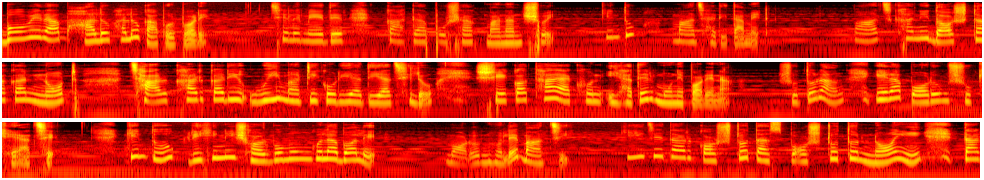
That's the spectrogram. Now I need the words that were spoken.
বউয়েরা ভালো ভালো কাপড় পরে ছেলে মেয়েদের কাটা পোশাক মানানসই, কিন্তু মাঝারি দামের। পাঁচখানি দশ টাকার নোট ছাড়খাড়কারি উই মাটি করিয়া দিয়াছিল, সে কথা এখন ইহাদের মনে পড়ে না। সুতরাং এরা পরম সুখে আছে। কিন্তু গৃহিণী সর্বমঙ্গলা বলে, মরণ হলে বাঁচি। কি যে তার কষ্ট তা স্পষ্ট তো নয়ই, তার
